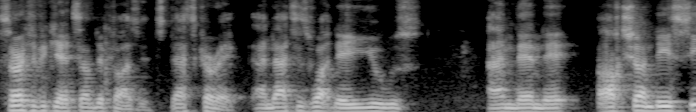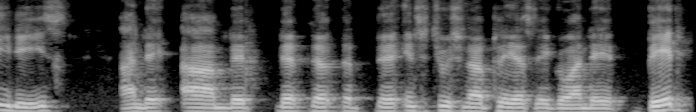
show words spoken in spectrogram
Certificates of deposits. That's correct. And that is what they use. And then they auction these CDs and the um the the, the the, the institutional players they go and they bid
